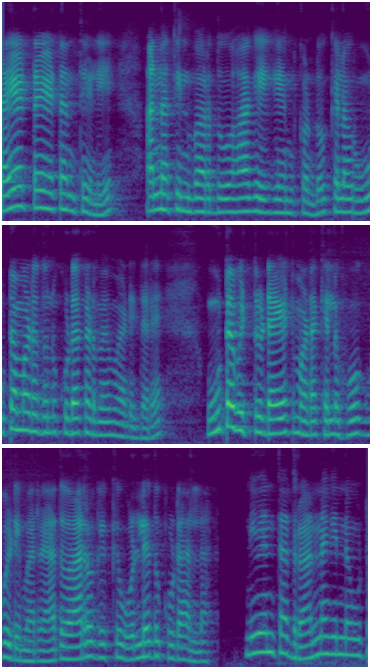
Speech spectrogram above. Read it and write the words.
ಡಯಟ್ ಡಯಟ್ ಅಂತೇಳಿ ಅನ್ನ ತಿನ್ನಬಾರ್ದು ಹಾಗೆ ಹೀಗೆ ಅಂದ್ಕೊಂಡು ಕೆಲವರು ಊಟ ಮಾಡೋದನ್ನು ಕೂಡ ಕಡಿಮೆ ಮಾಡಿದ್ದಾರೆ. ಊಟ ಬಿಟ್ಟು ಡಯಟ್ ಮಾಡೋಕ್ಕೆಲ್ಲ ಹೋಗಬೇಡಿ ಮರ್ರೆ, ಅದು ಆರೋಗ್ಯಕ್ಕೆ ಒಳ್ಳೆಯದು ಕೂಡ ಅಲ್ಲ. ನೀವೆಂತಾದರೂ ಅನ್ನಗಿನ್ನ ಊಟ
